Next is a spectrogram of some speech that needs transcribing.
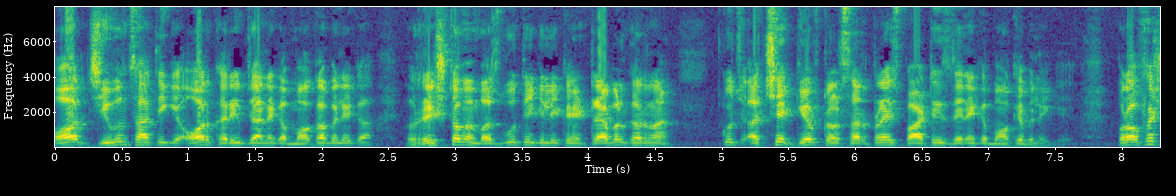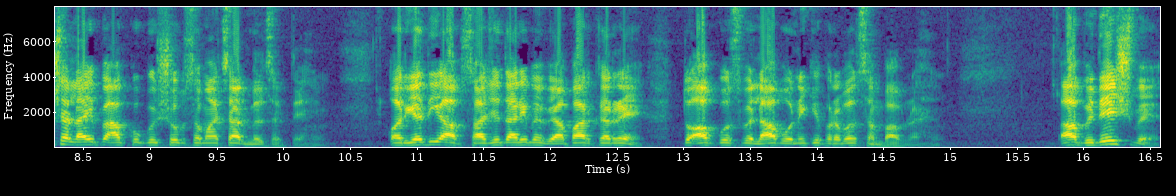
और जीवन साथी के और करीब जाने का मौका मिलेगा। रिश्तों में मजबूती के लिए कहीं ट्रैवल करना कुछ अच्छे गिफ्ट और सरप्राइज़ पार्टीज़ देने के मौके मिलेंगे। प्रोफेशनल लाइफ में आपको कुछ शुभ समाचार मिल सकते हैं। और यदि आप साझेदारी में व्यापार कर रहे हैं तो आपको उसमें लाभ होने की प्रबल संभावना है। आप विदेश में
